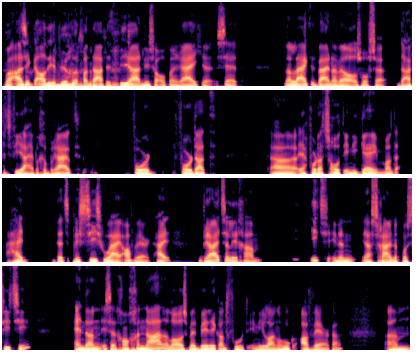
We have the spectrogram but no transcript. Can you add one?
maar als ik al die beelden van David Villa nu zo op een rijtje zet, dan lijkt het bijna wel alsof ze David Villa hebben gebruikt voor, voor, dat, eh, ja, voor dat schot in die game. Want hij, dat is precies hoe hij afwerkt. Hij draait zijn lichaam iets in een ja, schuine positie. En dan is het gewoon genadeloos met binnenkant voet in die lange hoek afwerken. Ehm,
